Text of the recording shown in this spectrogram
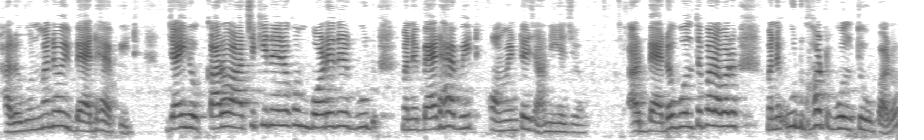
ভালো গুণ মানে ওই ব্যাড হ্যাবিট যাই হোক, কারও আছে কি না এরকম বড়েদের গুড মানে ব্যাড হ্যাবিট কমেন্টে জানিয়ে যাও। আর ব্যাডও বলতে পারো, আবার মানে উদ্ঘট বলতেও পারো।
